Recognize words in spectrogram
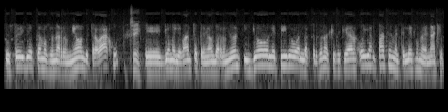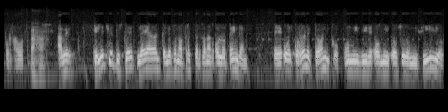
Usted y yo estamos en una reunión de trabajo, sí. eh, yo me levanto terminando la reunión y yo le pido a las personas que se quedaron, oigan, pásenme el teléfono de Nacho, por favor. Ajá. A ver, el hecho de que usted le haya dado el teléfono a otras personas o lo tengan, eh, o el correo electrónico, o, mi, o, mi, o su domicilio,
